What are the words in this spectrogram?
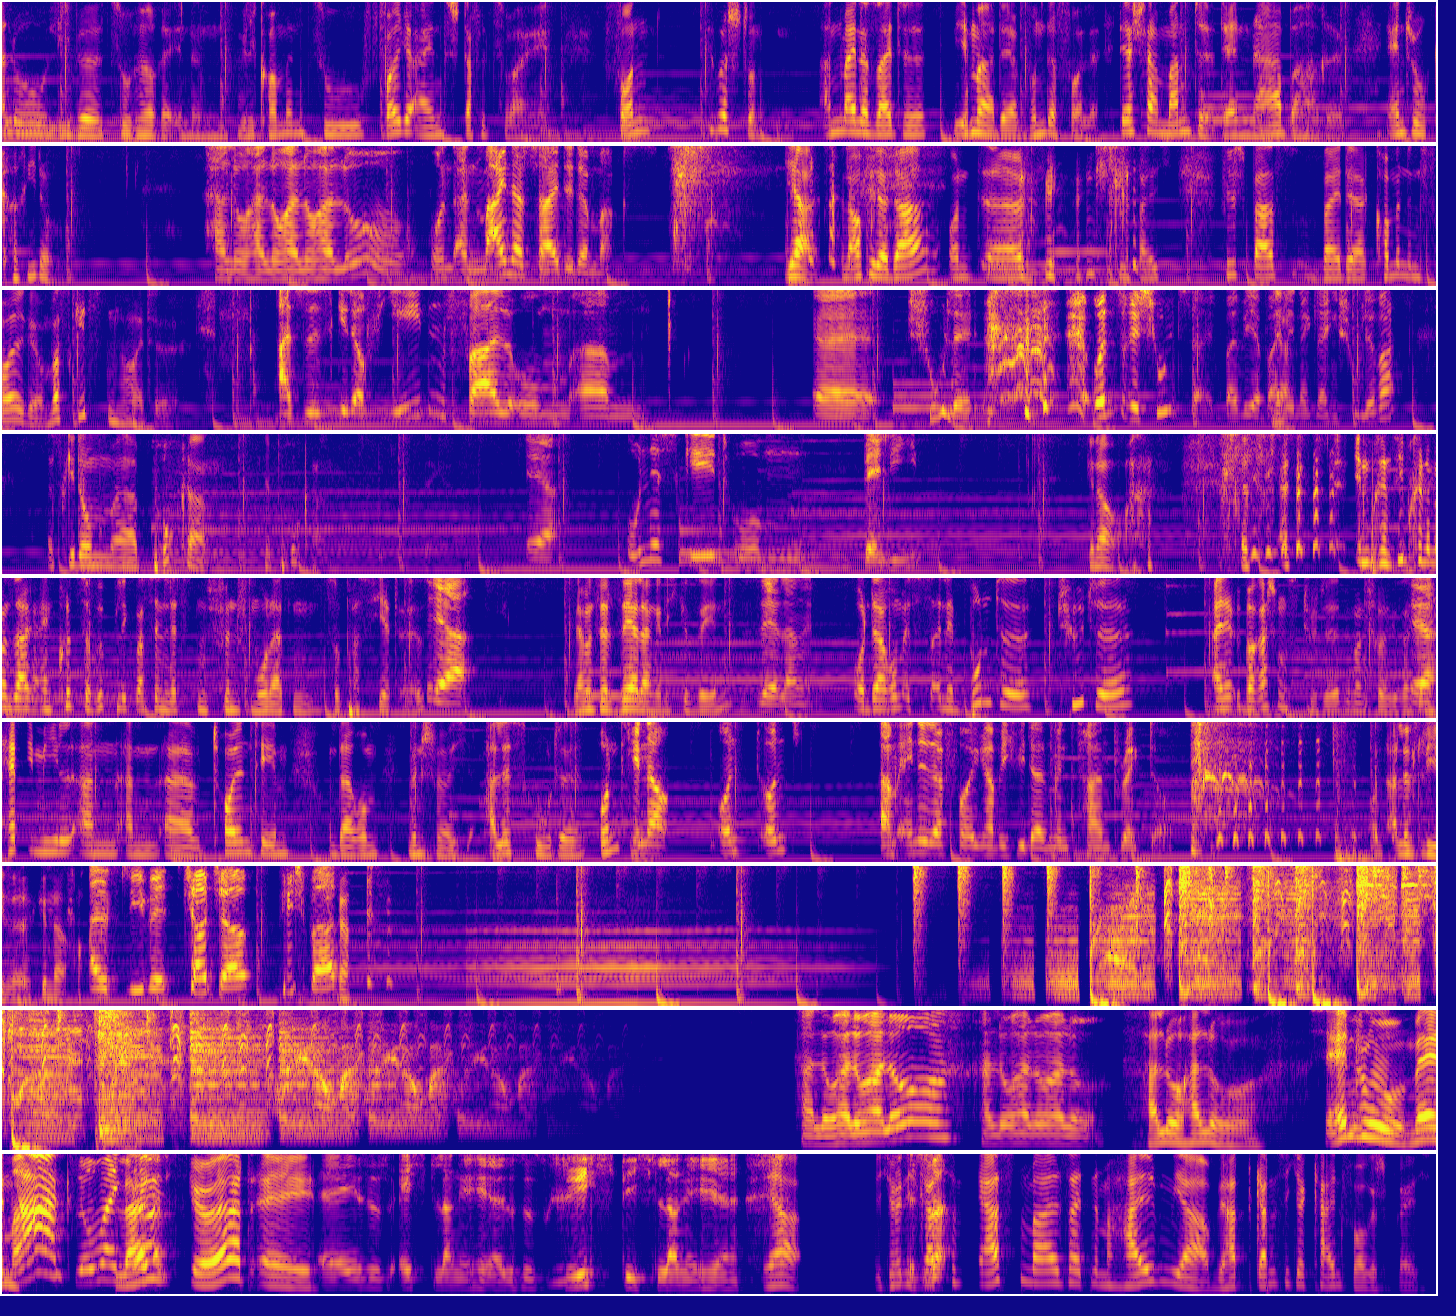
Hallo, liebe ZuhörerInnen. Willkommen zu Folge 1, Staffel 2 von Überstunden. An meiner Seite, wie immer, der wundervolle, der charmante, der nahbare Andrew Carino. Hallo, hallo, hallo, hallo. Und an meiner Seite der Max. Ja, ich bin auch wieder da und äh, wir wünschen euch viel Spaß bei der kommenden Folge. Um was geht's denn heute? Also es geht auf jeden Fall um ähm, äh, Schule. Unsere Schulzeit, weil wir ja beide Ja. in der gleichen Schule waren. Es geht um äh, Pokern. Ja, Pokern. Ja. Und es geht um Berlin. Genau. Es, es, Im Prinzip könnte man sagen, ein kurzer Rückblick, was in den letzten fünf Monaten so passiert ist. Ja, Wir haben uns jetzt sehr lange nicht gesehen. sehr lange. Und darum ist es eine bunte Tüte, eine Überraschungstüte, wie man früher gesagt Ja. hat. Ein Happy Meal an, an äh, tollen Themen. Und darum wünschen wir euch alles Gute und Genau. Und, und am Ende der Folge habe ich wieder einen mentalen Breakdown. und alles Liebe, genau. Alles Liebe. Ciao, ciao. Viel Spaß. Ciao. Hallo, hallo, hallo. Hallo, hallo, hallo. Hallo, hallo. Servus, Andrew, Mensch. Max, oh mein Gott. nicht gehört, ey. Ey, es ist echt lange her. Es ist richtig lange her. Ja. Ich höre dich gerade zum ersten Mal seit einem halben Jahr. Wir hatten ganz sicher kein Vorgespräch.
